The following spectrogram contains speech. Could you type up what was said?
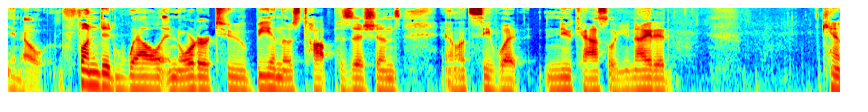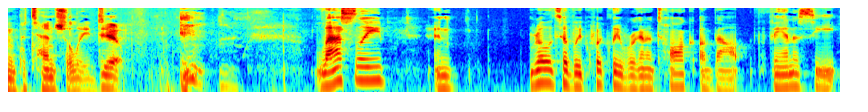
you know, funded well in order to be in those top positions. And let's see what Newcastle United can potentially do. Lastly, and relatively quickly, we're going to talk about fantasy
